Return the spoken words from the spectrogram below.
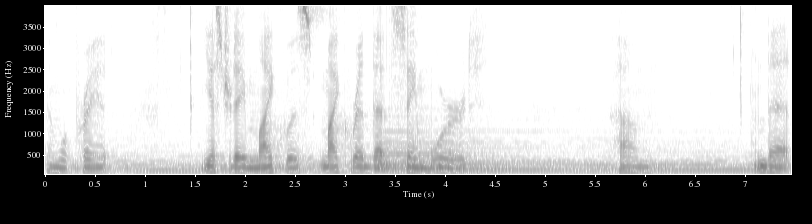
then we'll pray it. Yesterday, Mike was Mike read that same word. That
